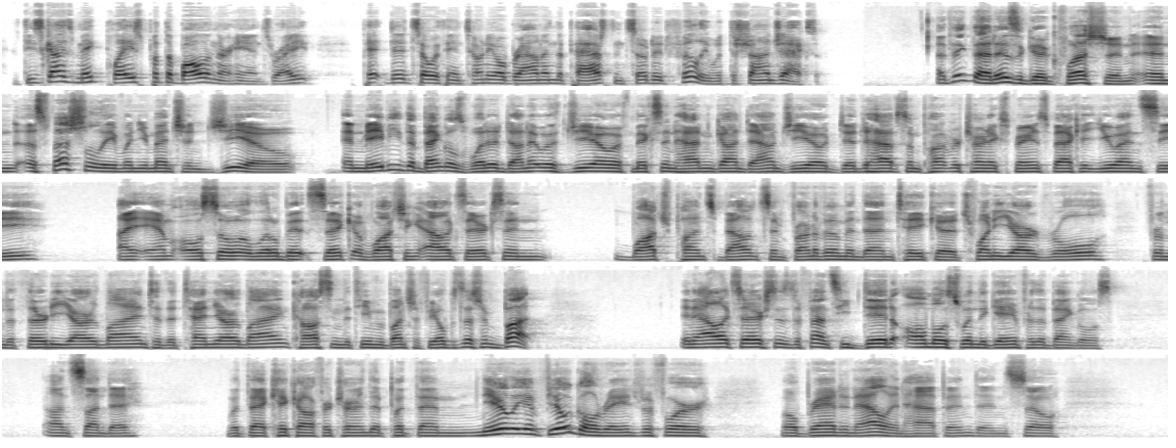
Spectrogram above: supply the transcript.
If these guys make plays, put the ball in their hands, right? Pitt did so with Antonio Brown in the past, and so did Philly with DeSean Jackson. I think that is a good question. And especially when you mentioned Geo, and maybe the Bengals would have done it with Geo if Mixon hadn't gone down. Geo did have some punt return experience back at UNC. I am also a little bit sick of watching Alex Erickson watch punts bounce in front of him and then take a 20 yard roll from the 30 yard line to the 10 yard line, costing the team a bunch of field position. But in Alex Erickson's defense, he did almost win the game for the Bengals on Sunday with that kickoff return that put them nearly in field goal range before, well, Brandon Allen happened. And so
